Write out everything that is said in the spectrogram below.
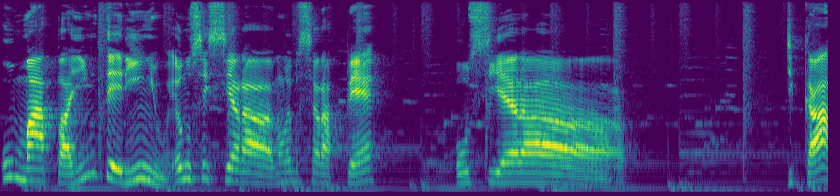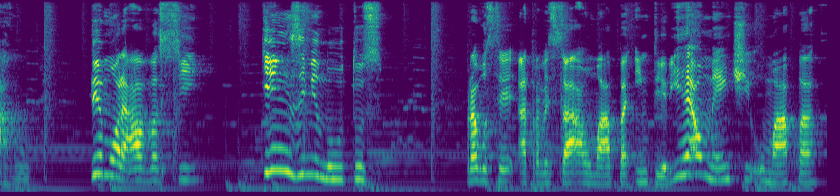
o mapa inteirinho, eu não sei se era, não lembro se era a pé ou se era de carro, demorava-se 15 minutos para você atravessar o mapa inteiro. E realmente o mapa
